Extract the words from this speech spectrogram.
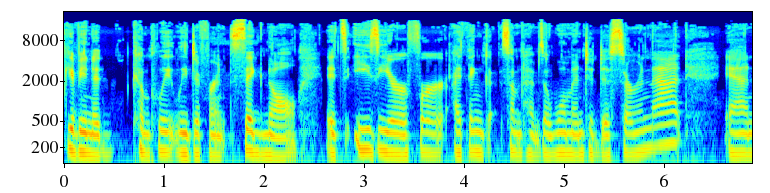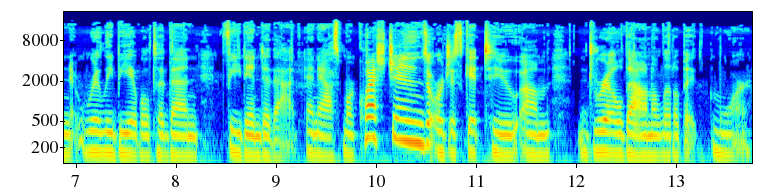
giving a completely different signal it's easier for i think sometimes a woman to discern that and really be able to then feed into that and ask more questions or just get to um, drill down a little bit more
